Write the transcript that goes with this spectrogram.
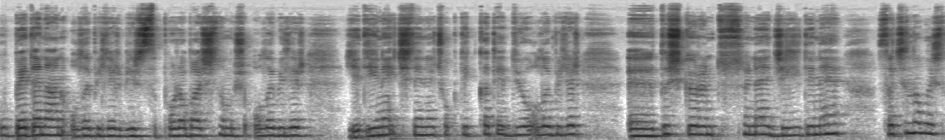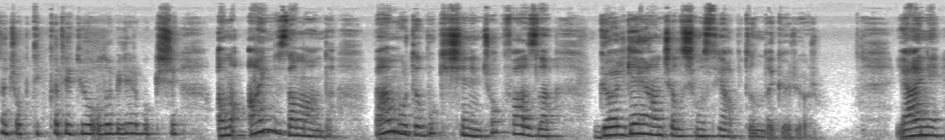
Bu bedenen olabilir, bir spora başlamış olabilir, yediğine içtiğine çok dikkat ediyor olabilir, Ee, dış görüntüsüne, cildine, saçına başına çok dikkat ediyor olabilir bu kişi. Ama aynı zamanda ben burada bu kişinin çok fazla gölge yan çalışması yaptığını da görüyorum. Yani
